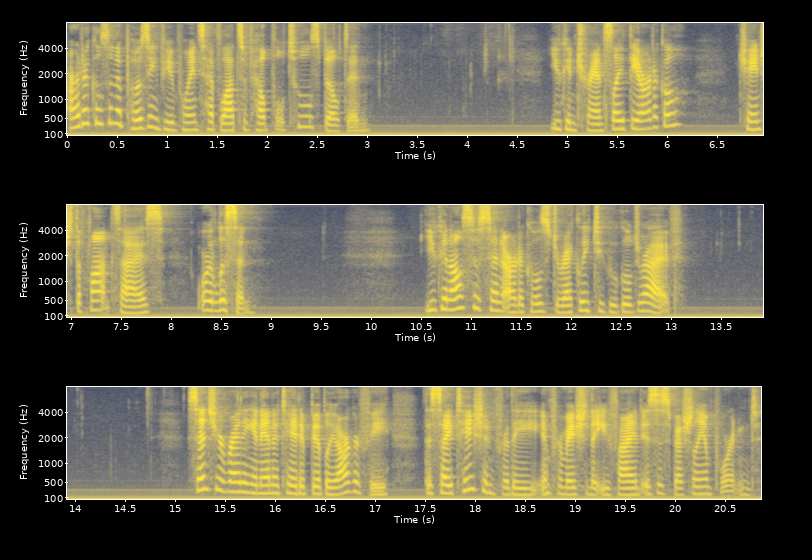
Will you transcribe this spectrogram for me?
Articles and opposing viewpoints have lots of helpful tools built in. You can translate the article, change the font size, or listen. You can also send articles directly to Google Drive. Since you're writing an annotated bibliography, the citation for the information that you find is especially important.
